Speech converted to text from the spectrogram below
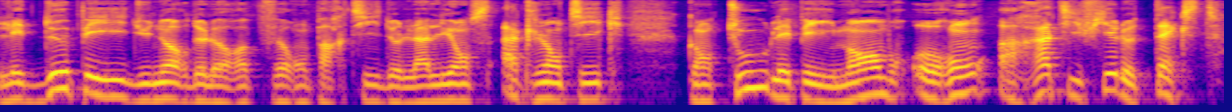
Les deux pays du nord de l'Europe feront partie de l'Alliance atlantique quand tous les pays membres auront à ratifier le texte.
